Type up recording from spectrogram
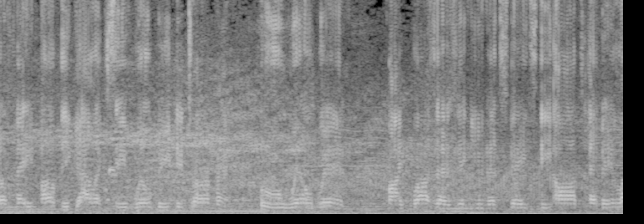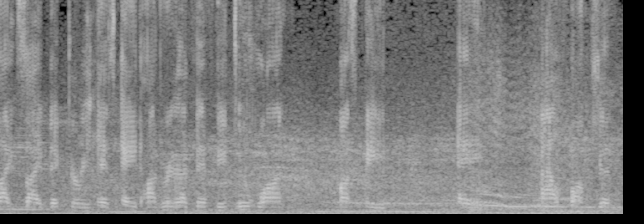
the fate of the galaxy will be determined. Who will win? My processing unit states the odds of a light side victory is 850 to 1. Must be a malfunction.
